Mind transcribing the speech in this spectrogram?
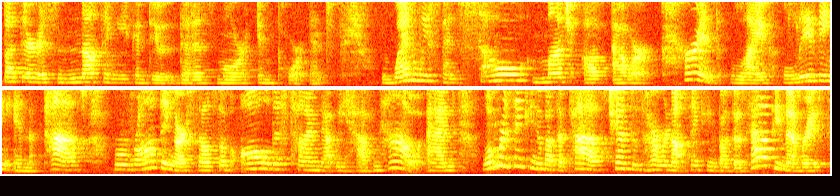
but there is nothing you can do that is more important. When we spend so much of our current life living in the past, we're robbing ourselves of all this time that we have now. And when we're thinking about the past, chances are we're not thinking about those happy memories.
